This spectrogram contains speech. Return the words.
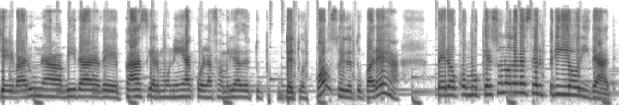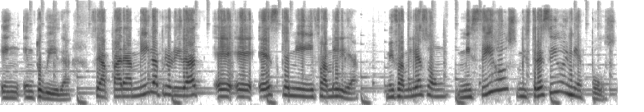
llevar una vida de paz y armonía con la familia de tu, de tu esposo y de tu pareja, pero como que eso no debe ser prioridad en, en tu vida. O sea, para mí la prioridad eh, eh, es que mi familia, mi familia son mis hijos, mis tres hijos y mi esposo.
